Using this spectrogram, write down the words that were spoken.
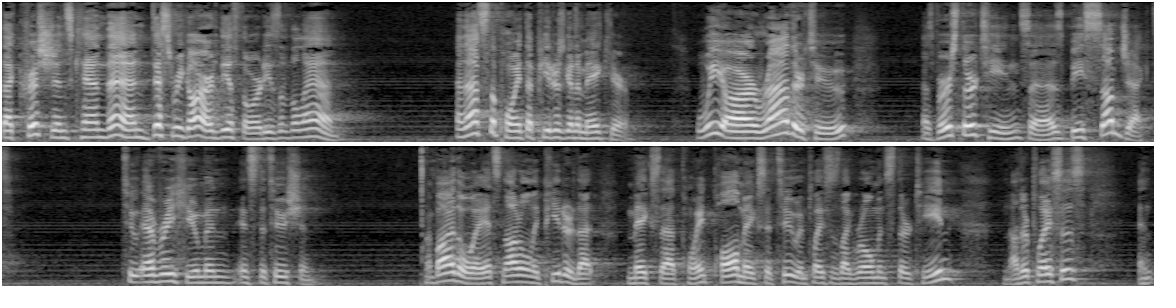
that Christians can then disregard the authorities of the land. And that's the point that Peter's going to make here. We are rather to, as verse 13 says, be subject to every human institution. And by the way, it's not only Peter that makes that point. Paul makes it too in places like Romans 13 and other places. And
